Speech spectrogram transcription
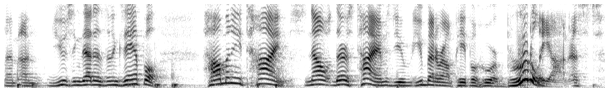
I'm, I'm using that as an example. How many times? Now, there's times you, you've been around people who are brutally honest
